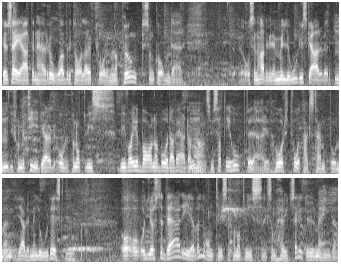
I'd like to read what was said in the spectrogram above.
Det vill säga att den här råa brutalare formen av punk som kom där och sen hade vi det melodiska arvet från det tidigare och på något vis, vi var ju barn av båda världarna. Så vi satte ihop det där, ett hårt tvåtaktstempo men jävligt melodiskt. Och, och, och just det där är väl någonting som på något vis liksom höjt sig lite ur mängden.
